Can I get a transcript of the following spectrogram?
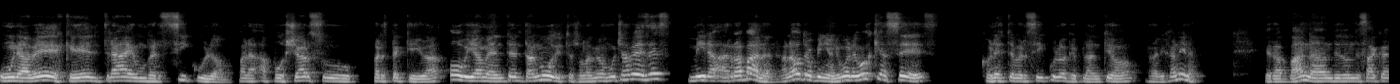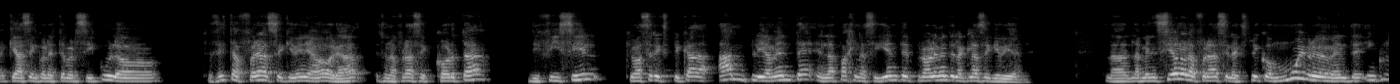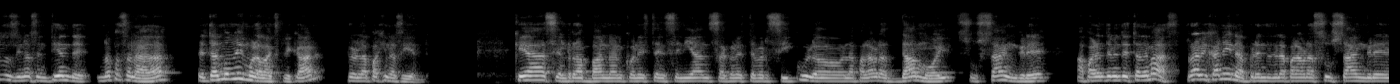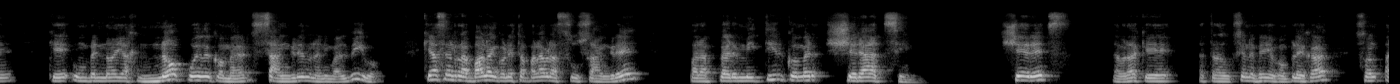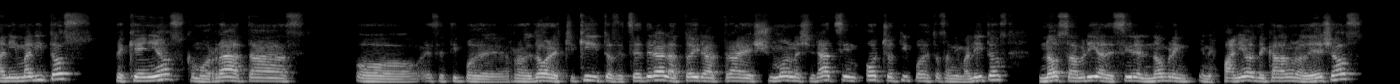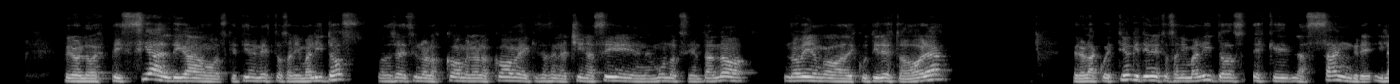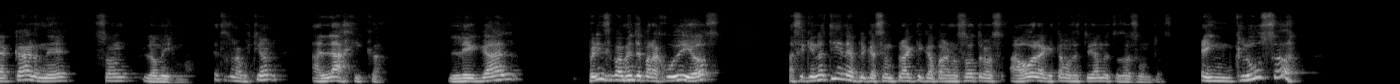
Una vez que él trae un versículo para apoyar su perspectiva, obviamente el Talmud, esto ya lo vimos muchas veces, mira a Rabbanan, a la otra opinión. Y bueno, ¿vos qué haces con este versículo que planteó Rabbi Hanina? Y Rabbanan, ¿de dónde saca, qué hacen con este versículo? Entonces, esta frase que viene ahora es una frase corta, difícil, que va a ser explicada ampliamente en la página siguiente, probablemente en la clase que viene. La, la menciono la frase, la explico muy brevemente, incluso si no se entiende, no pasa nada. El Talmud mismo la va a explicar, pero en la página siguiente. ¿Qué hacen Rabbanan con esta enseñanza, con este versículo? La palabra damoy, su sangre, aparentemente está de más. Rabbi Hanina aprende de la palabra su sangre que un Ben no puede comer sangre de un animal vivo. ¿Qué hacen Rabbanan con esta palabra su sangre? Para permitir comer sheratzim. Sheretz, la verdad que la traducción es medio compleja, son animalitos pequeños como ratas o ese tipo de roedores chiquitos, etc. La toira trae shmone sheratzim, ocho tipos de estos animalitos. No sabría decir el nombre en español de cada uno de ellos, pero lo especial, digamos, que tienen estos animalitos, más allá de si uno los come no los come, quizás en la China sí, en el mundo occidental no, no vengo a discutir esto ahora, pero la cuestión que tienen estos animalitos es que la sangre y la carne son lo mismo. Esto es una cuestión alágica, legal, principalmente para judíos, Así que no tiene aplicación práctica para nosotros ahora que estamos estudiando estos asuntos. E incluso,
